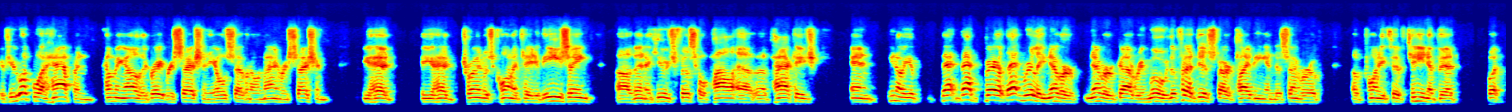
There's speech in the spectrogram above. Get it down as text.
If you look what happened coming out of the Great Recession, the 07 09 recession, you had you had tremendous quantitative easing, uh, then a huge fiscal uh, uh package, and you know you that that that really never never got removed. The Fed did start tightening in December of of 2015 a bit, but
